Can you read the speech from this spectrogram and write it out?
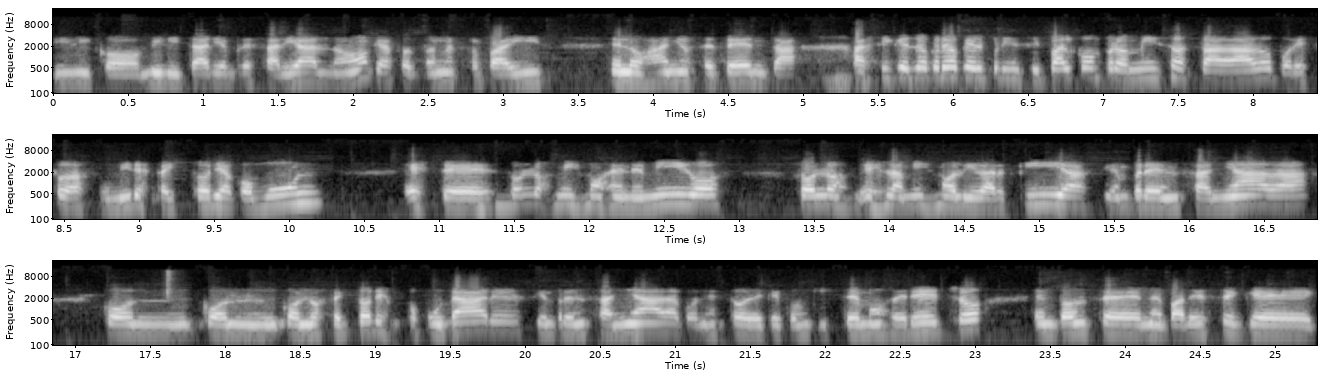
cívico militar y empresarial no que azotó nuestro país en los años 70 así que yo creo que el principal compromiso está dado por esto de asumir esta historia común. Este son los mismos enemigos son los es la misma oligarquía siempre ensañada con, con, con los sectores populares, siempre ensañada con esto de que conquistemos derechos, entonces me parece que,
